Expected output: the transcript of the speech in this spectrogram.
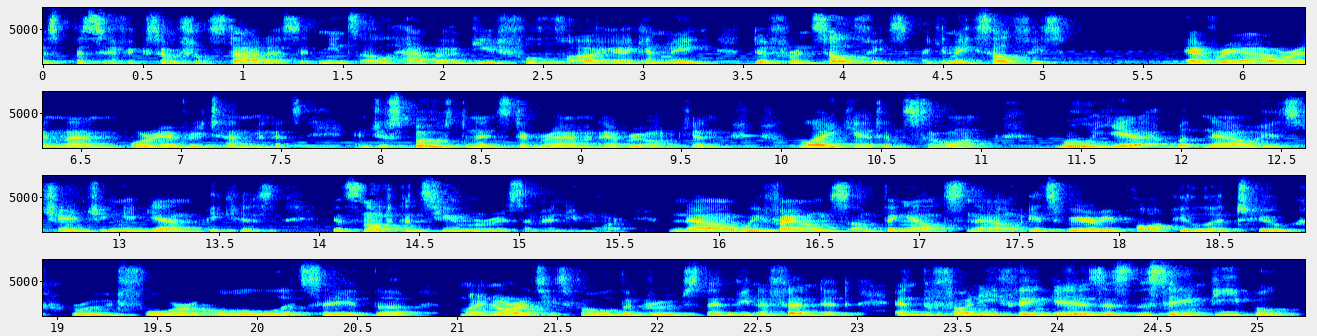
a specific social status. It means I'll have a beautiful. I can make different selfies. I can make selfies every hour and then or every 10 minutes and just post on Instagram and everyone can like it and so on. Well, yeah, but now it's changing again because it's not consumerism anymore. Now we found something else. Now it's very popular to root for all, let's say, the minorities, for all the groups that have been offended. And the funny thing is, is the same people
